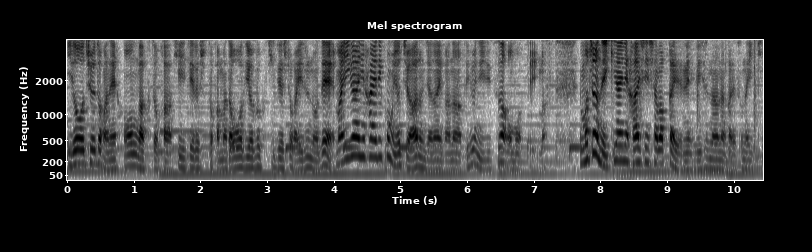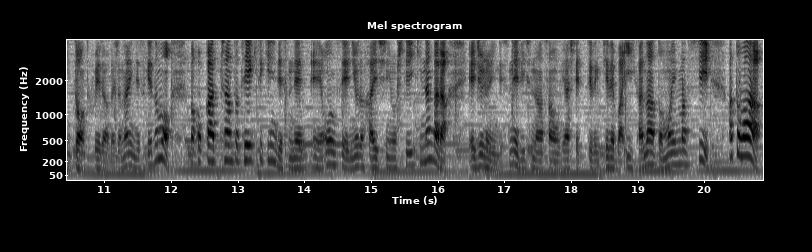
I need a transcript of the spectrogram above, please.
移動中とかね、音楽とか聴いてる人とか、またオーディオブック聴いてる人がいるので、まあ、意外に入り込む余地はあるんじゃないかなというふうに実は思っています。もちろんね、いきなりね配信したばっかりでね、リスナーの中でそんな一気にドンと増えるわけじゃないんですけれども、まあ、ここからちゃんと定期的にですね、え音声による配信をしていきながら、え徐々にですね、リスナーさんを増やしていっていければいいかなと思いますし、あとは、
